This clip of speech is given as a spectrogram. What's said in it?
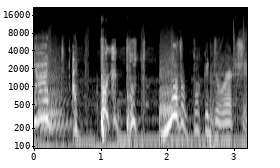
God, I fucking pushed motherfucking direction.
